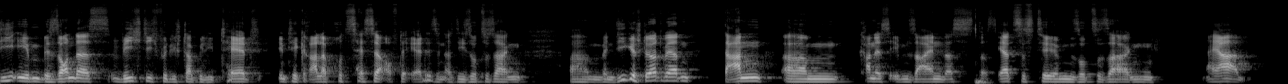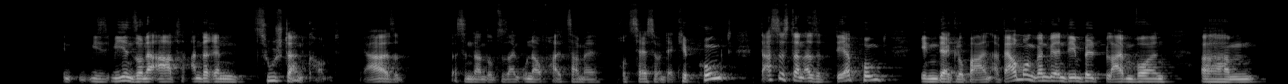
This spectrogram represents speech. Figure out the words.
die eben besonders wichtig für die Stabilität integraler Prozesse auf der Erde sind. Also die sozusagen, ähm, wenn die gestört werden, dann ähm, kann es eben sein, dass das Erdsystem sozusagen, naja, in, wie, wie in so eine Art anderen Zustand kommt. Ja, also das sind dann sozusagen unaufhaltsame Prozesse. Und der Kipppunkt, das ist dann also der Punkt in der globalen Erwärmung, wenn wir in dem Bild bleiben wollen, ähm,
